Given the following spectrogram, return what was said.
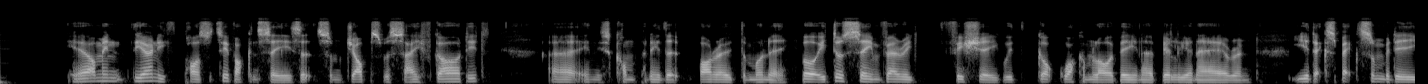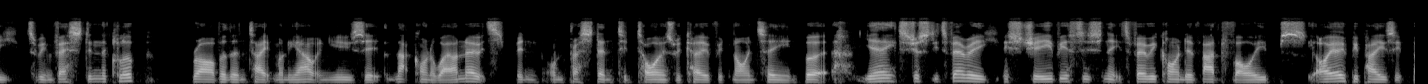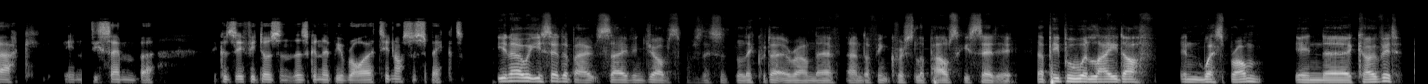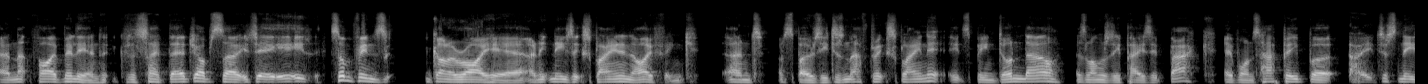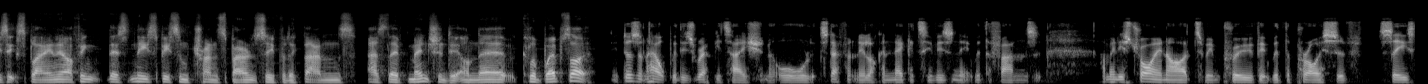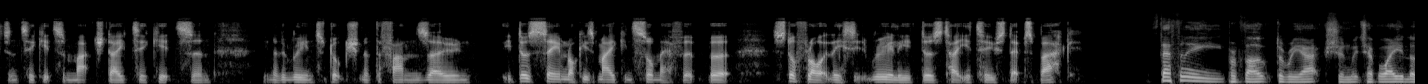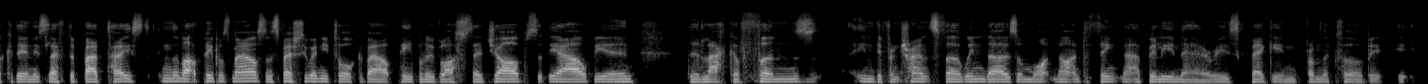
Yeah, I mean the only positive I can see is that some jobs were safeguarded uh, in this company that borrowed the money, but it does seem very fishy with Lai being a billionaire, and you'd expect somebody to invest in the club rather than take money out and use it in that kind of way. I know it's been unprecedented times with COVID 19, but yeah, it's just, it's very mischievous, isn't it? It's very kind of bad vibes. I hope he pays it back in December because if he doesn't, there's going to be rioting, I suspect. You know what you said about saving jobs? This is the liquidator around there, and I think Chris Lapowski said it that people were laid off in West Brom in uh, COVID, and that five million could have saved their jobs. So it's it, it, something's gone awry here, and it needs explaining. I think, and I suppose he doesn't have to explain it. It's been done now. As long as he pays it back, everyone's happy. But uh, it just needs explaining. I think there needs to be some transparency for the fans, as they've mentioned it on their club website. It doesn't help with his reputation at all. It's definitely like a negative, isn't it, with the fans? I mean, he's trying hard to improve it with the price of season tickets and match day tickets, and you know the reintroduction of the fan zone. It does seem like he's making some effort, but stuff like this, it really does take you two steps back. It's definitely provoked a reaction, whichever way you look at it, and it's left a bad taste in a lot of people's mouths, and especially when you talk about people who've lost their jobs at the Albion, the lack of funds in different transfer windows and whatnot, and to think that a billionaire is begging from the club, it, it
